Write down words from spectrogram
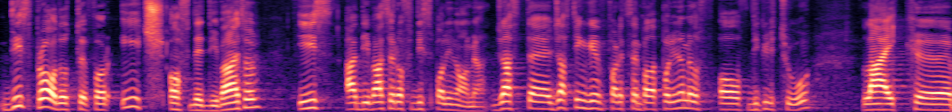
this product for each of the divisor is a divisor of this polynomial. Just, uh, just thinking, for example, a polynomial of, of degree 2, like uh,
